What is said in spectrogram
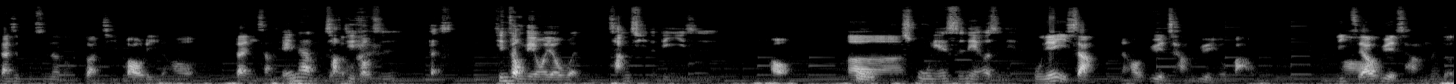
但是不是那种短期暴利，然后带你上天。哎、欸，那长期投资，但是听众给我有问，长期的定义是？哦，呃，五年、十年、二十年，五年以上，然后越长越有把握。你只要越长，那个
